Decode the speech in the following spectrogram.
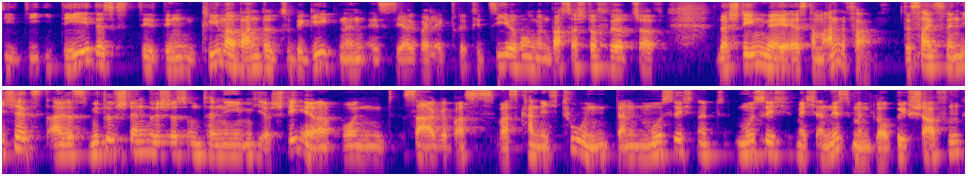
die, die Idee, des, die, den Klimawandel zu begegnen, ist ja über Elektrifizierung und Wasserstoffwirtschaft. Da stehen wir ja erst am Anfang. Das heißt, wenn ich jetzt als mittelständisches Unternehmen hier stehe und sage, was, was kann ich tun, dann muss ich, nicht, muss ich Mechanismen, glaube ich, schaffen,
